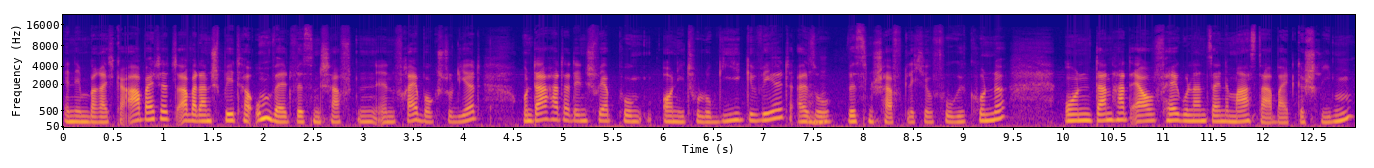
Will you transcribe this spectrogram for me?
in dem Bereich gearbeitet, aber dann später Umweltwissenschaften in Freiburg studiert. Und da hat er den Schwerpunkt Ornithologie gewählt, also wissenschaftliche Vogelkunde. Und dann hat er auf Helgoland seine Masterarbeit geschrieben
